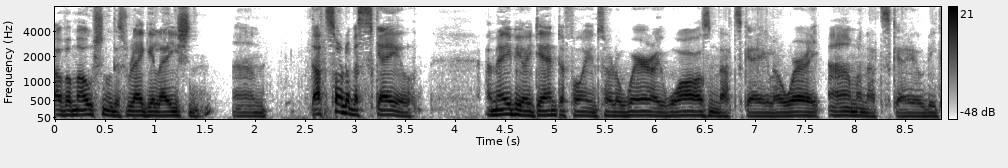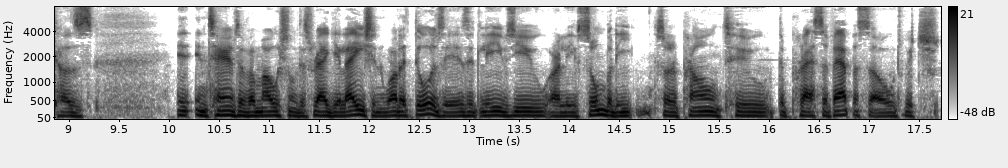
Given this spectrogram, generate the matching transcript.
of emotional dysregulation, and that's sort of a scale and maybe identifying sort of where I was in that scale or where I am on that scale because in, in terms of emotional dysregulation, what it does is it leaves you or leaves somebody sort of prone to depressive episodes, which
